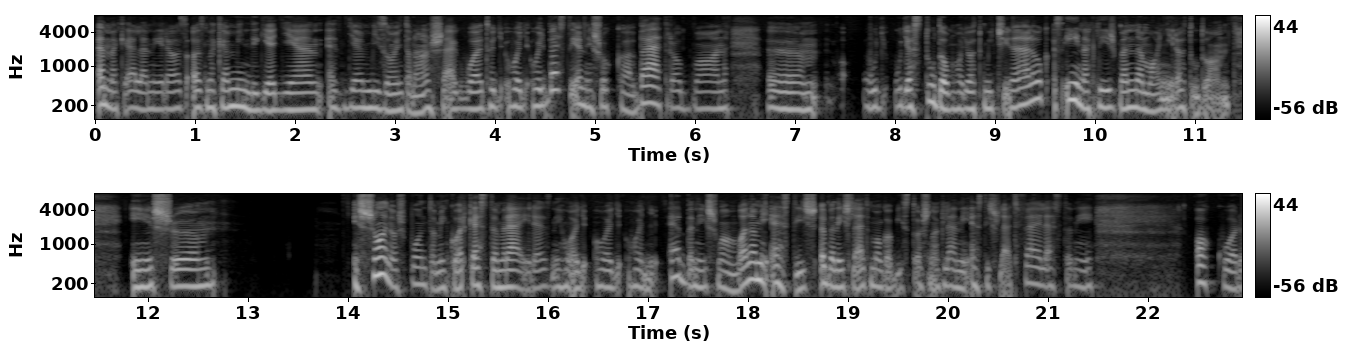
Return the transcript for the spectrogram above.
Ennek ellenére az, az nekem mindig egy ilyen, egy ilyen bizonytalanság volt, hogy, hogy, hogy beszélni sokkal bátrabban, úgy, úgy azt tudom, hogy ott mit csinálok, az éneklésben nem annyira tudom. És és sajnos pont, amikor kezdtem ráérezni, hogy, hogy, hogy ebben is van valami, ezt is, ebben is lehet magabiztosnak lenni, ezt is lehet fejleszteni, akkor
